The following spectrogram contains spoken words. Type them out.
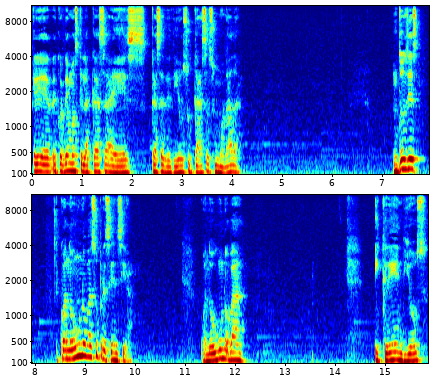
Eh, recordemos que la casa es casa de Dios, su casa, su morada. Entonces, cuando uno va a su presencia, cuando uno va y cree en Dios,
